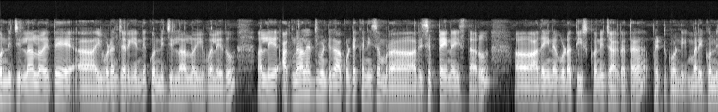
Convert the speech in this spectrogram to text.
కొన్ని జిల్లాల్లో అయితే ఇవ్వడం జరిగింది కొన్ని జిల్లాల్లో ఇవ్వలేదు. లే అక్నాలడ్జ్మెంట్ కాకుంటే కనీసం రిసిప్ట్ అయినా ఇస్తారు. అదైనా కూడా తీసుకొని జాగ్రత్తగా పెట్టుకోండి. మరి కొన్ని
